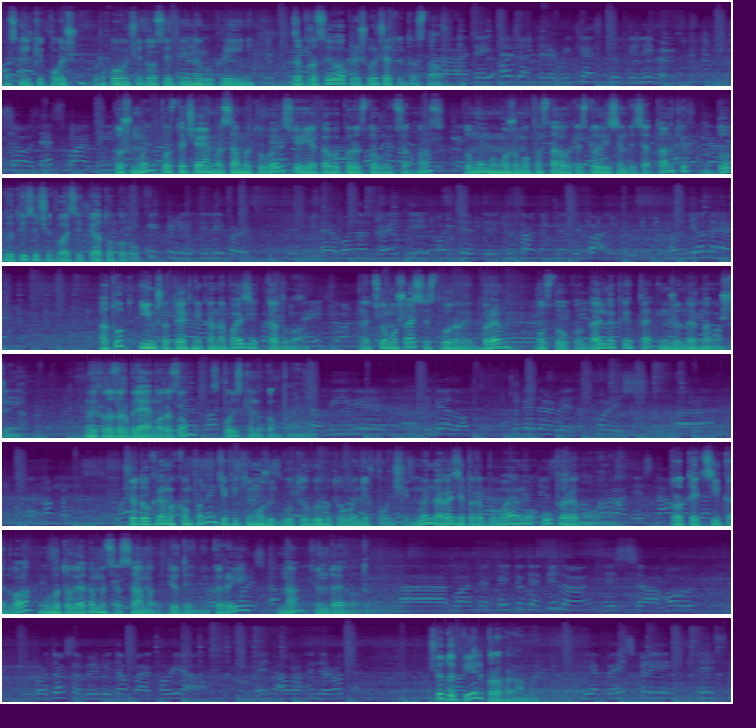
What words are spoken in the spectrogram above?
оскільки Польща, враховуючи досвід війни в Україні, запросила пришвидшити доставку. Тож ми постачаємо саме ту версію, яка використовується у нас, тому ми можемо поставити 180 танків до 2025 року. quickly deliver 180 until the 2025. On the other hand, А тут інша техніка на базі К2. На цьому шасі створений брем, мостоукладальники та інженерна машина. Ми їх розробляємо разом з польськими компаніями. Щодо окремих компонентів, які можуть бути виготовлені в Польщі, ми наразі перебуваємо у перемовинах. Проте ці К2 виготовлятимуться саме в Південній Кореї на Hyundai Rotor. But the K2K filler is whole production will be done by Korea in our Hyundai Rotem. Щодо PL програми,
